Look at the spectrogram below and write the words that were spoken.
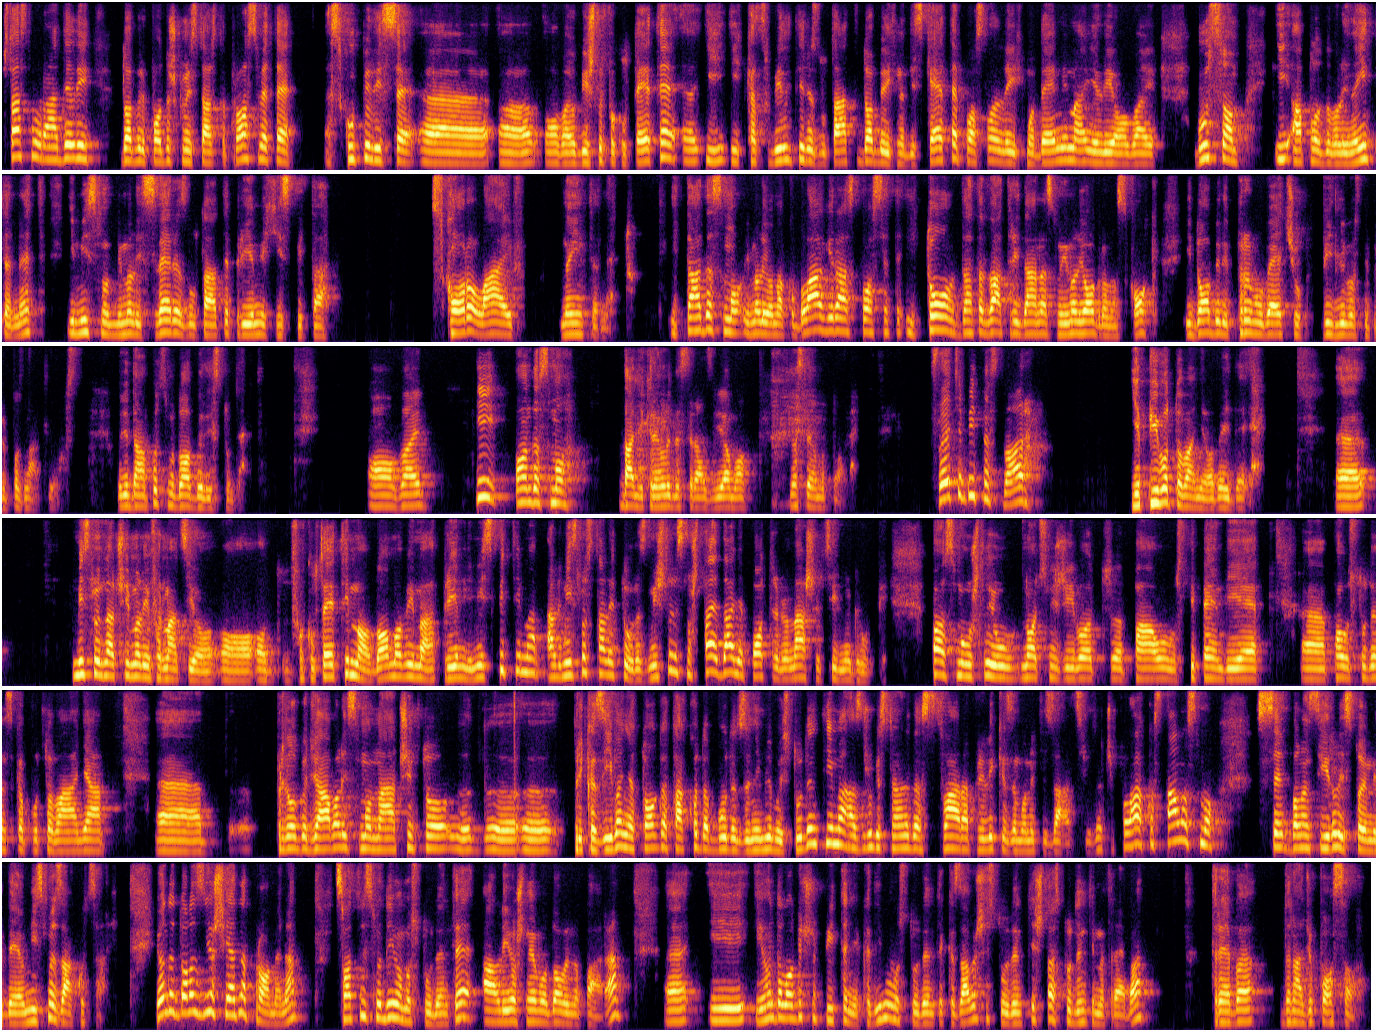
Šta smo uradili? Dobili podršku Ministarstva prosvete, skupili se, uh, ovaj, obišli fakultete uh, i, i kad su bili ti rezultati, dobili ih na diskete, poslali ih modemima ili ovaj busom i uploadovali na internet i mi smo imali sve rezultate prijemnih ispita skoro live na internetu. I tada smo imali onako blagi rast posete i to data dva, tri dana smo imali ogroman skok i dobili prvu veću vidljivost i prepoznatljivost. Odjedan put smo dobili studenta. Ovaj, I onda smo dalje krenuli da se razvijamo na svemu tome. Sledeća bitna stvar je pivotovanje ove ideje. E, mi smo znači imali informacije o, o, o fakultetima, o domovima, prijemnim ispitima, ali nismo stali tu. Razmišljali smo šta je dalje potrebno našoj ciljnoj grupi. Pa smo ušli u noćni život, pa u stipendije, e, pa u studentska putovanja, e, prilagođavali smo način to prikazivanja toga tako da bude zanimljivo i studentima, a s druge strane da stvara prilike za monetizaciju. Znači, polako, stalno smo se balansirali s tojom idejom, nismo je zakucali. I onda dolazi još jedna promena, shvatili smo da imamo studente, ali još nemamo dovoljno para, e, i, i onda logično pitanje, kad imamo studente, kad završe studenti, šta studentima treba? Treba da nađu posao.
